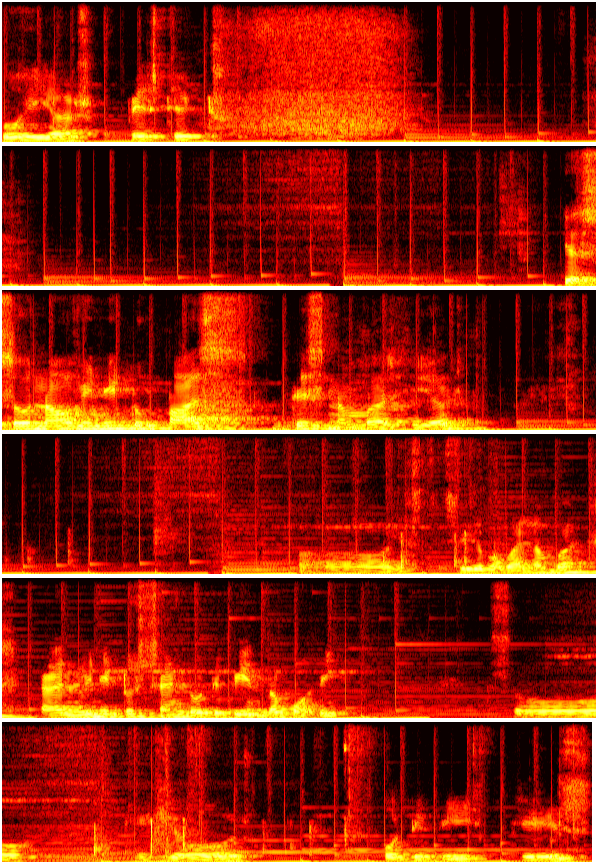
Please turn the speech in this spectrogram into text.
Go here, paste it yes so now we need to pass this number here uh, yes this is a mobile number and we need to send OTP in the body so your OTP is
